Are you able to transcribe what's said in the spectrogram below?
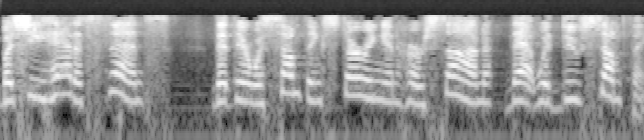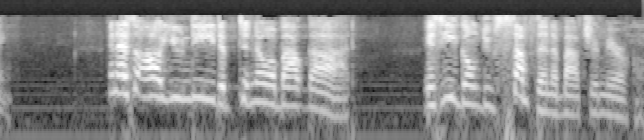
But she had a sense that there was something stirring in her son that would do something. And that's all you need to know about God. Is he going to do something about your miracle?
